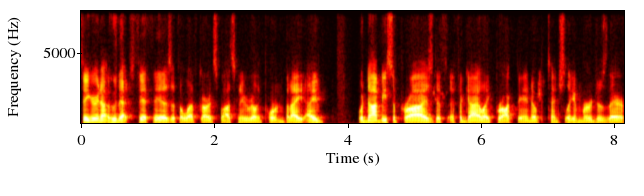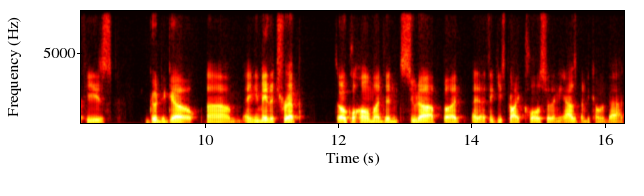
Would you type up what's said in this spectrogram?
figuring out who that fifth is at the left guard spot is going to be really important. But I, I would not be surprised if, if a guy like Broc Bando potentially emerges there if he's good to go. Um, and he made the trip to Oklahoma, didn't suit up, but I, I, think he's probably closer than he has been to coming back.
